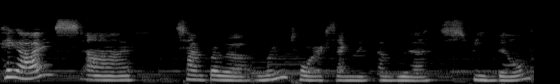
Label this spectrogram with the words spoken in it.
Hey guys, uh, time for the room tour segment of the speed build.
